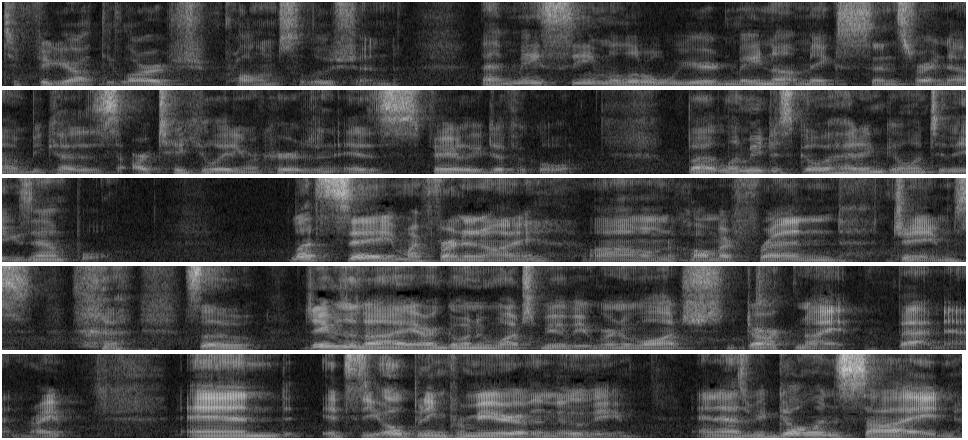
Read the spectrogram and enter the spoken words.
to figure out the large problem solution. That may seem a little weird, may not make sense right now because articulating recursion is fairly difficult. But let me just go ahead and go into the example. Let's say my friend and I, um, I'm to call my friend James. so James and I are going to watch a movie. We're going to watch Dark Knight, Batman, right? And it's the opening premiere of the movie. And as we go inside,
